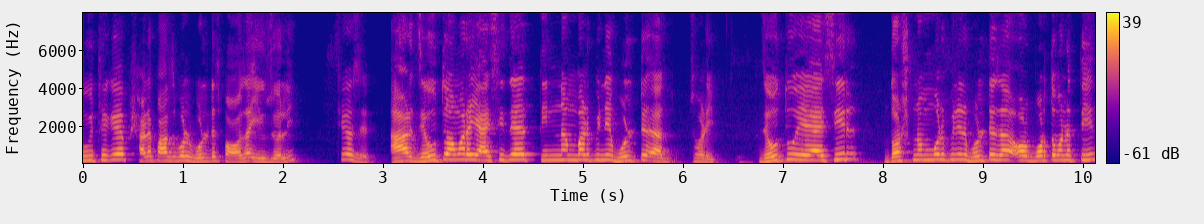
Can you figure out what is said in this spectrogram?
দুই থেকে সাড়ে পাঁচ ভোল্ট ভোল্টেজ পাওয়া যায় ইউজুয়ালি ঠিক আছে? আর যেহেতু আমার এই আইসিতে তিন নাম্বার পিনে ভোল্টেজ সরি যেহেতু এই আইসির দশ নম্বর পিনের ভোল্টেজ বর্তমানে তিন,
